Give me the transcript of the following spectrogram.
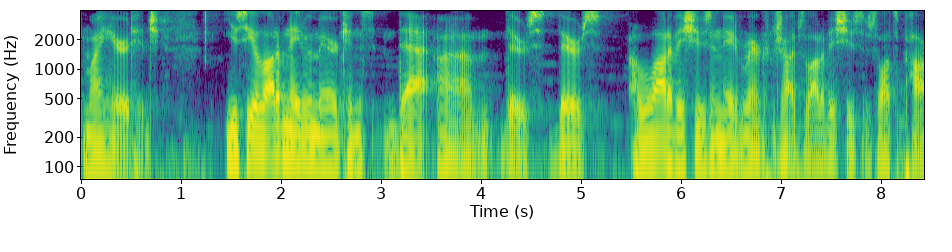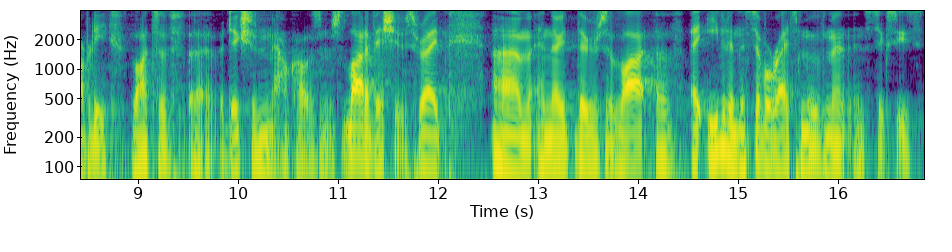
my heritage. You see a lot of Native Americans that um, there's there's a lot of issues in Native American tribes. A lot of issues. There's lots of poverty, lots of uh, addiction, alcoholism. There's a lot of issues, right? Um, and there, there's a lot of uh, even in the civil rights movement in the '60s,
